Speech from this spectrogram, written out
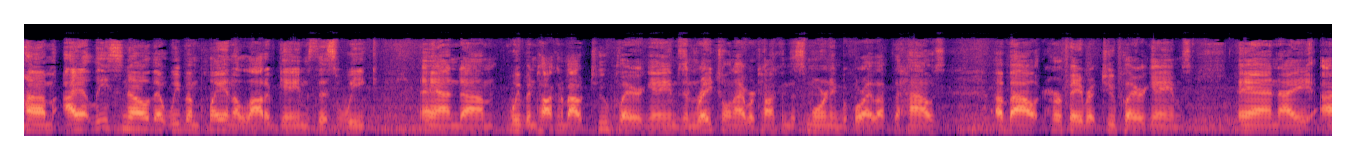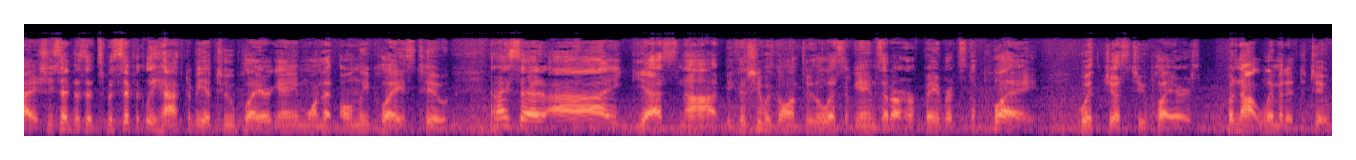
um, I at least know that we've been playing a lot of games this week. And um, we've been talking about two player games. And Rachel and I were talking this morning before I left the house about her favorite two player games. And I, I, she said, Does it specifically have to be a two player game, one that only plays two? And I said, I guess not, because she was going through the list of games that are her favorites to play with just two players, but not limited to two.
